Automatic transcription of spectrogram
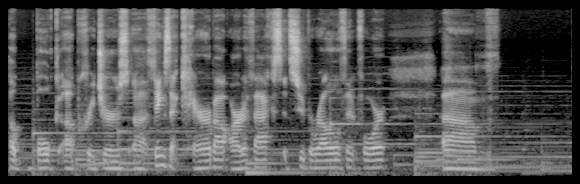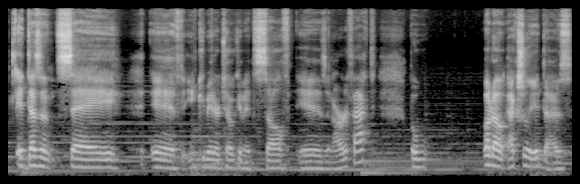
help bulk up creatures, uh, things that care about artifacts. It's super relevant for. Um, it doesn't say if the incubator token itself is an artifact, but oh no, actually it does.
